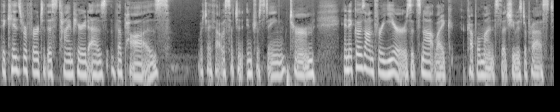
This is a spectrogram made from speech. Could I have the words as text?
The kids refer to this time period as the pause which I thought was such an interesting term. And it goes on for years. It's not like a couple months that she was depressed.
